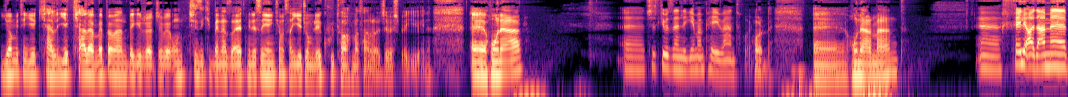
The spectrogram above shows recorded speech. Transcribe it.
یا می‌تونی یک کل... یک کلمه به من بگی راجع به اون چیزی که به نظرت می‌رسه یا اینکه مثلا یه جمله کوتاه مثلا راجبش بگی اینا. هنر؟ چیزی که به زندگی من پیوند خورد. هنرمند؟ خیلی آدم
